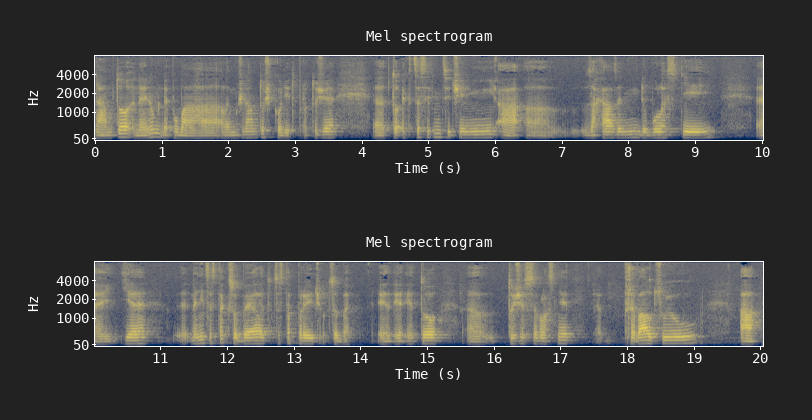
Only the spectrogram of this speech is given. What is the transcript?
nám to nejenom nepomáhá, ale může nám to škodit, protože eh, to excesivní cvičení a zacházení do bolesti eh, je, není cesta k sobě, ale je to cesta pryč od sebe. Je, je, je to eh, to, že se vlastně převálcuju a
